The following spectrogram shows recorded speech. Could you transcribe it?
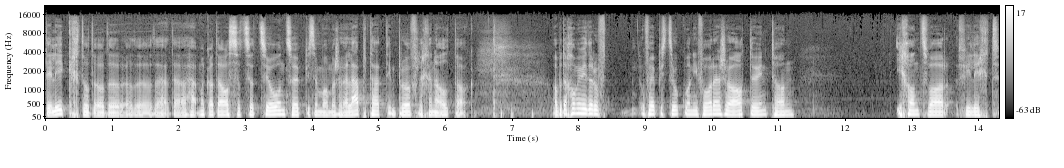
Delikte oder, oder, oder, oder da hat man gerade eine Assoziation zu etwas, was man schon erlebt hat im beruflichen Alltag. Aber da komme ich wieder auf, auf etwas zurück, was ich vorher schon angetönt habe ich habe zwar vielleicht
